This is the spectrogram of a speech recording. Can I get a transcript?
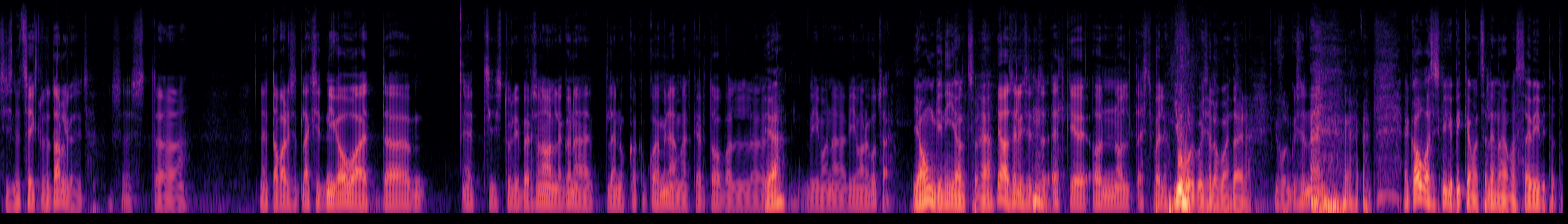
siis need seiklused algasid, sest äh, need tavaliselt läksid nii kaua, et äh, et siis tuli personaalne kõne, et lennuk hakkab kohe minema, et Gert Toobal yeah., äh, viimane, viimane kutse. Ja ongi nii olnud sul, jah? jaa, selliseid hetki on olnud hästi palju. juhul, kui see lugu on tõene? juhul, kui see on tõene kaua siis kõige pikemalt seal lennujaamas sai viibitud?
